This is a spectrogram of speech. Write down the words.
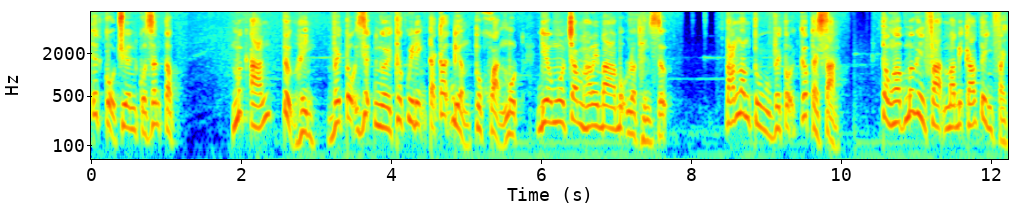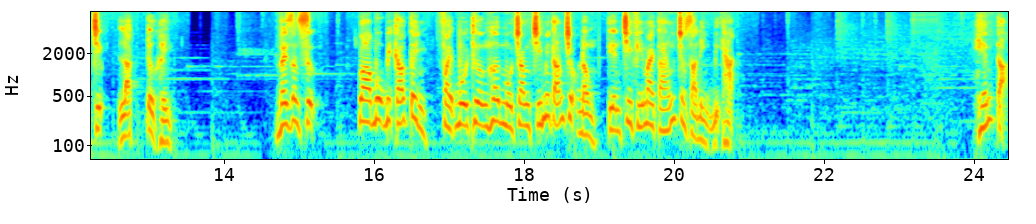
Tết cổ truyền của dân tộc. Mức án tử hình về tội giết người theo quy định tại các điểm thuộc khoản 1, điều 123 Bộ luật hình sự. 8 năm tù về tội cướp tài sản. Tổng hợp mức hình phạt mà bị cáo Tình phải chịu là tử hình. Về dân sự, Tòa buộc bị cáo Tình phải bồi thường hơn 198 triệu đồng tiền chi phí mai táng cho gia đình bị hại. Hiến tạng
